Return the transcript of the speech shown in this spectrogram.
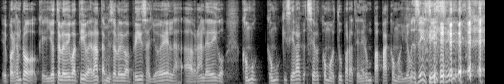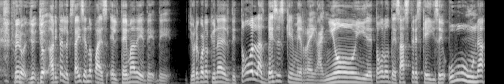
eh, por ejemplo, que yo te lo digo a ti, ¿verdad? También mm. se lo digo a Prisa, a Joel, a, Abraham le digo, ¿cómo, ¿cómo quisiera ser como tú para tener un papá como yo? Sí, sí, sí. Pero yo, yo ahorita lo que está diciendo, pa, es el tema de, yo recuerdo que una de, de, todas las veces que me regañó y de todos los desastres que hice, hubo una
